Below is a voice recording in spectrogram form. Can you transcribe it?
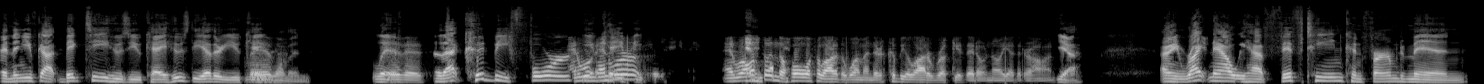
and then you've got Big T who's UK. Who's the other UK Liv. woman? Liv. Liv is. So that could be four And we're, UK and we're people. and we're And- also in the hole with a lot of the women. There could be a lot of rookies they don't know yet that are on. Yeah. I mean, right now we have 15 confirmed men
